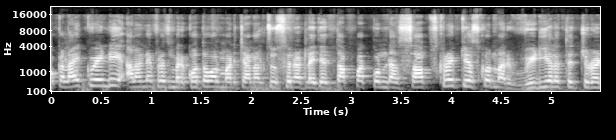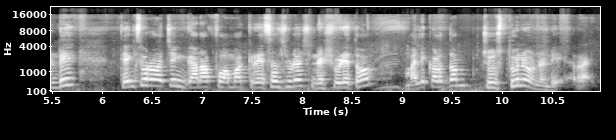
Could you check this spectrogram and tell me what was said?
ఒక లైక్ వేయండి. అలానే ఫ్రెండ్స్ మరి కొత్త వాళ్ళు మన ఛానల్ చూస్తున్నట్లయితే తప్పకుండా సబ్స్క్రైబ్ చేసుకొని మరి వీడియోలో చూడండి. Thanks for watching Gana pharma creation students next వీడియోతో మళ్ళీ కలుద్దాం. చూస్తూనే ఉండండి. రైట్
